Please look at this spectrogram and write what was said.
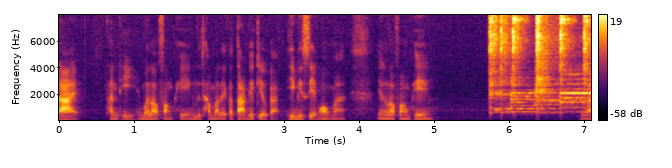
ได้ทันทีเมื่อเราฟังเพลงหรือทำอะไรก็ตามที่เกี่ยวกับ ที่มีเสียงออกมา อย่างเราฟังเพลงเห็นไหม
